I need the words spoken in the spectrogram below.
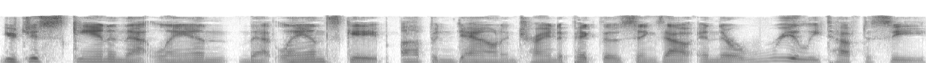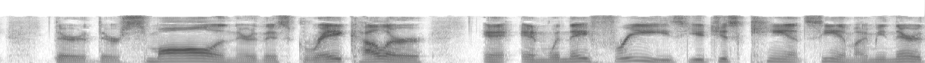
you're just scanning that land, that landscape up and down and trying to pick those things out. And they're really tough to see. They're, they're small and they're this gray color and, and when they freeze, you just can't see them. I mean, they're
